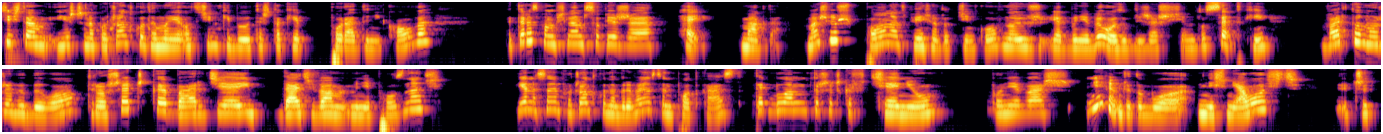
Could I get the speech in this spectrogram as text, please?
Gdzieś tam jeszcze na początku te moje odcinki były też takie poradnikowe. Teraz pomyślałam sobie, że hej, Magda, masz już ponad 50 odcinków, no już jakby nie było, zbliżasz się do setki warto może by było troszeczkę bardziej dać Wam mnie poznać. Ja na samym początku, nagrywając ten podcast, tak byłam troszeczkę w cieniu, ponieważ nie wiem, czy to była nieśmiałość, czy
